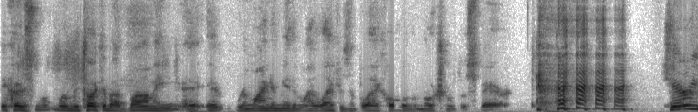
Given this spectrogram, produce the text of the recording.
Because when we talked about bombing, it, it reminded me that my life is a black hole of emotional despair. Jerry,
